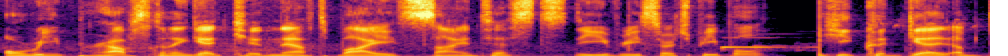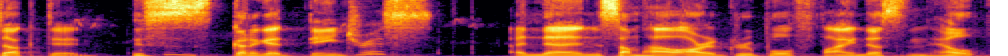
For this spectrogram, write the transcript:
Are we perhaps gonna get kidnapped by scientists, the research people? He could get abducted. This is gonna get dangerous? And then somehow our group will find us and help?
